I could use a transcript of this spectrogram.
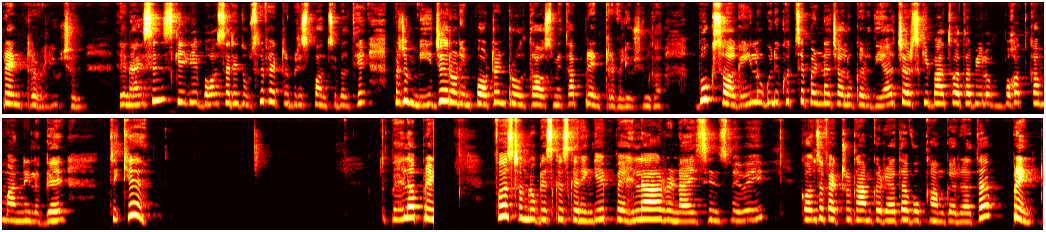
print revolution renaissance के लिए बहुत सारे दूसरे फैक्टर भी रिस्पॉन्सिबल थे, पर जो मेजर और इंपॉर्टेंट रोल था उसमें था प्रिंट रेवोल्यूशन का। बुक्स आ गई, लोगों ने खुद से पढ़ना चालू कर दिया। चर्च की बात हुआ तब ये लोग बहुत कम मानने लग गए। ठीक है? तो पहला प्रिंट फ़र्स्ट हम लोग डिस्कस करेंगे पहला रेनाइसेंस में वे कौन सा फैक्टर काम कर रहा था, वो काम कर रहा था प्रिंट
